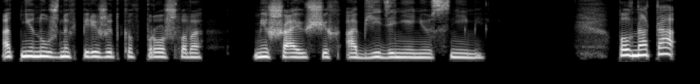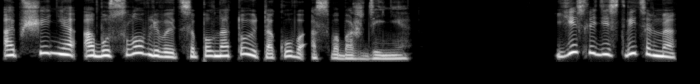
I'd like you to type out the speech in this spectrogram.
от ненужных пережитков прошлого, мешающих объединению с ними. Полнота общения обусловливается полнотою такого освобождения. Если действительно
